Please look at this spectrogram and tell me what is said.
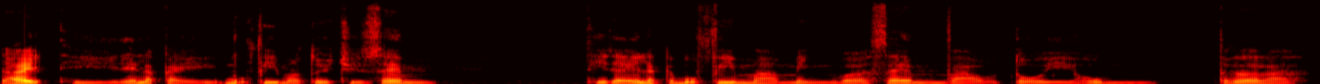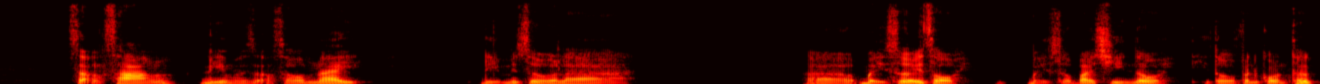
Đấy, thì đấy là cái bộ phim mà tôi chưa xem. Thì đấy là cái bộ phim mà mình vừa xem vào tối hôm thực ra là dạng sáng, đêm và dạng sáng hôm nay đến bây giờ là à, uh, 7 rưỡi rồi 7 giờ 39 rồi thì tôi vẫn còn thức.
